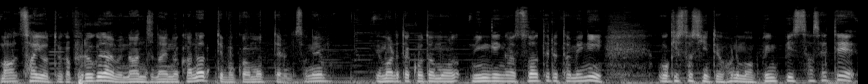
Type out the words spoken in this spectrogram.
まあ、作用というかプログラムなんじゃないのかなって僕は思ってるんですよね。生まれた子供を人間が育てるためにオキシトシンというホルモンを分泌させて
